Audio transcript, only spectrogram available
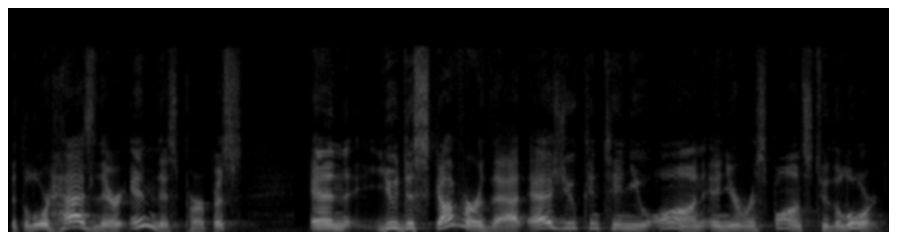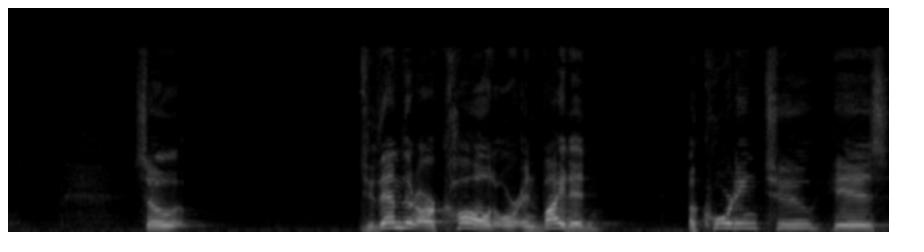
that the Lord has there in this purpose. And you discover that as you continue on in your response to the Lord. So, to them that are called or invited according to his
